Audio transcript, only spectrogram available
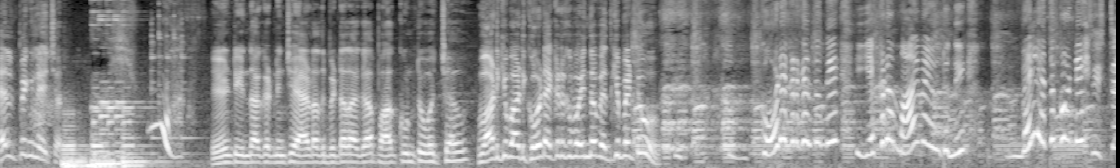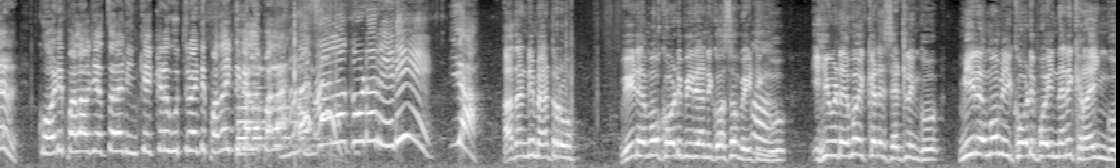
హెల్పింగ్ నేచర్ ఏంటి ఇందాకటి నుంచి ఏడాది బిడ్డలాగా పాక్కుంటూ వచ్చావు? వాడికి వాడి కోడి ఎక్కడికి పోయిందో వెతికి పెట్టు. కోడి ఎక్కడికి వెళ్తుంది? ఎక్కడో మాయమై ఉంటుంది. వెళ్ళి ఎత్తుకోండి. సిస్టర్ కోడి పలావ్ చేస్తారని ఇంకెక్కడ కూర్చోండి పద ఇంటికి పద. మసాలా కూడా రెడీ. యా. అదండి మ్యాటరు. వీడేమో కోడి బిర్యానీ కోసం వెయిటింగ్ ఈవిడేమో ఇక్కడే సెటిలింగ్ మీరేమో మీ కోడి పోయిందని క్రయింగ్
